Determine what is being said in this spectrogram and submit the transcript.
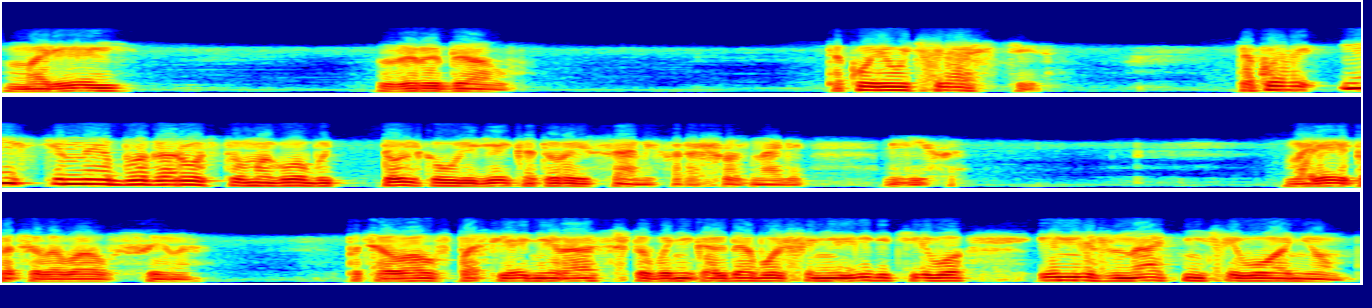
Марей зарыдал. Такое участие, такое истинное благородство могло быть только у людей, которые сами хорошо знали лихо. Марей поцеловал сына. Поцеловал в последний раз, чтобы никогда больше не видеть его и не знать ничего о нем.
